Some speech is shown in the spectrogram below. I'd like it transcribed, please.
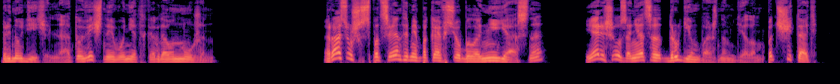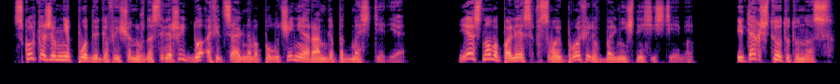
принудительно, а то вечно его нет, когда он нужен. Раз уж с пациентами пока все было неясно, я решил заняться другим важным делом — подсчитать, сколько же мне подвигов еще нужно совершить до официального получения ранга подмастерья. Я снова полез в свой профиль в больничной системе. Итак, что тут у нас?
